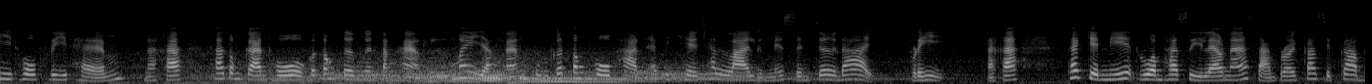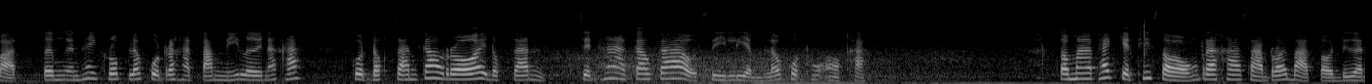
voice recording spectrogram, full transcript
มีโทรฟรีแถมนะคะ ถ้าต้องการโทรก็ต้องเติมเงินต่างหากหรือไม่อย่างนั้นคุณก็ต้องโทรผ่านแอปพลิเคชัน Line หรือ Messenger ได้ฟรีนะคะแพ็กเกจนี้รวมภาษีแล้วนะ 399 บาท เติมเงินให้ครบแล้วกดรหัสตามนี้เลยนะคะ กดดอกจัน 900 ดอกจัน 7599 สี่เหลี่ยมแล้วกดโทรออกค่ะ ต่อมาแพ็กเกจที่ 2 ราคา 300 บาทต่อเดือน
